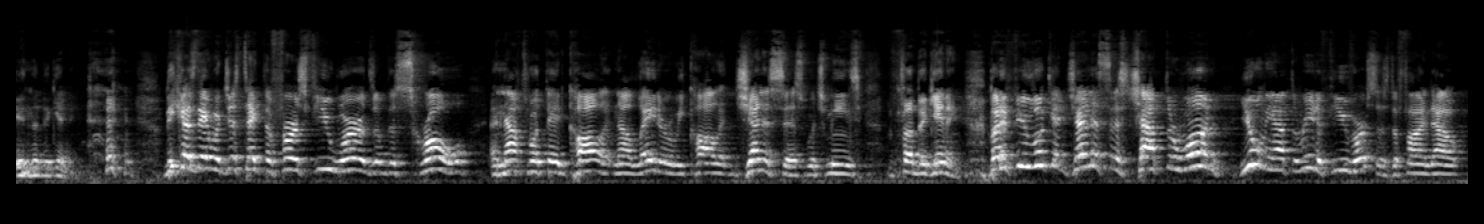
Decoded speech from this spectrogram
in the beginning. because they would just take the first few words of the scroll and that's what they'd call it. Now, later we call it Genesis, which means the beginning. But if you look at Genesis chapter 1, you only have to read a few verses to find out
